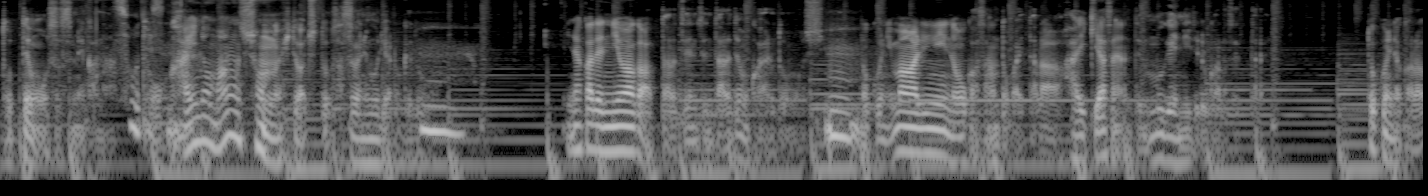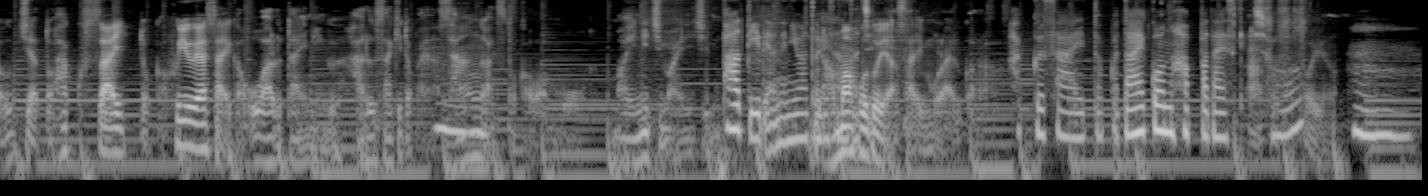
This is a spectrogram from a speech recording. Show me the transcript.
とってもおすすめかな。そうですね都会のマンションの人はちょっとさすがに無理やろうけど、うん田舎で庭があったら全然誰でも買えると思うし、うん。特に周りに農家さんとかいたら廃棄野菜なんて無限に出るから絶対。特にだからうちやと白菜とか冬野菜が終わるタイミング春先とかやな、うん。3月とかはもう毎日毎日パーティーだよね鶏さんたち。山ほど野菜もらえるから。白菜とか大根の葉っぱ大好きであしょ？そうそうそういうの。うん。だ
